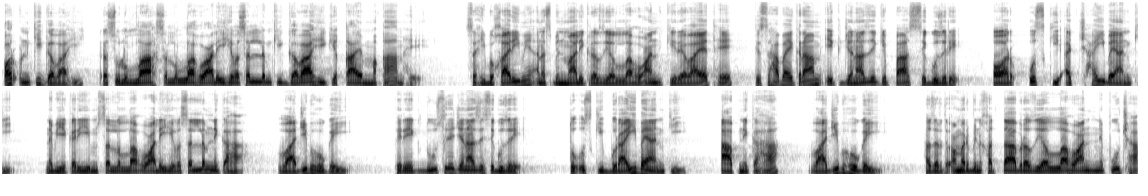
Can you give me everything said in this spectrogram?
اور ان کی گواہی رسول اللہ صلی اللہ علیہ وسلم کی گواہی کے قائم مقام ہے۔ صحیح بخاری میں انس بن مالک رضی اللہ عنہ کی روایت ہے کہ صحابہ اکرام ایک جنازے کے پاس سے گزرے اور اس کی اچھائی بیان کی۔ نبی کریم صلی اللہ علیہ وسلم نے کہا، واجب ہو گئی۔ پھر ایک دوسرے جنازے سے گزرے تو اس کی برائی بیان کی۔ آپ نے کہا، واجب ہو گئی۔ حضرت عمر بن خطاب رضی اللہ عنہ نے پوچھا،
